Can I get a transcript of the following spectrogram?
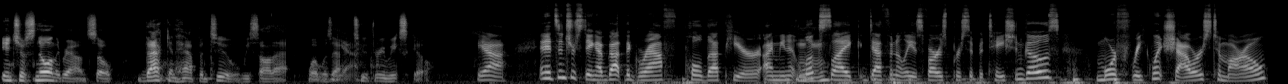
inch of snow on the ground. So that can happen too. We saw that. What was that? Yeah. Two, three weeks ago. Yeah. And it's interesting. I've got the graph pulled up here. I mean, it looks like definitely as far as precipitation goes, more frequent showers tomorrow,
